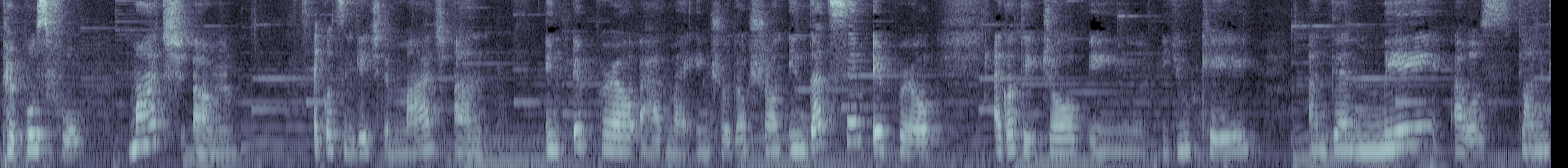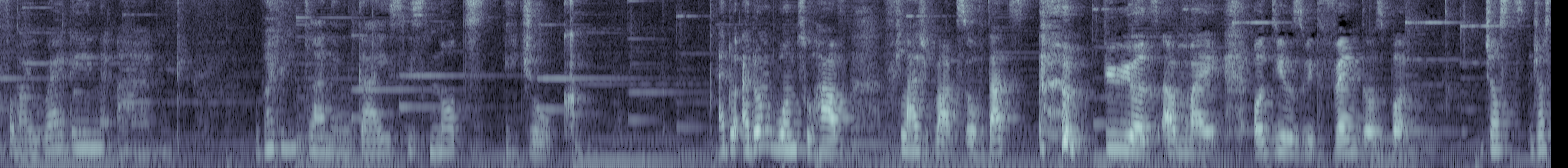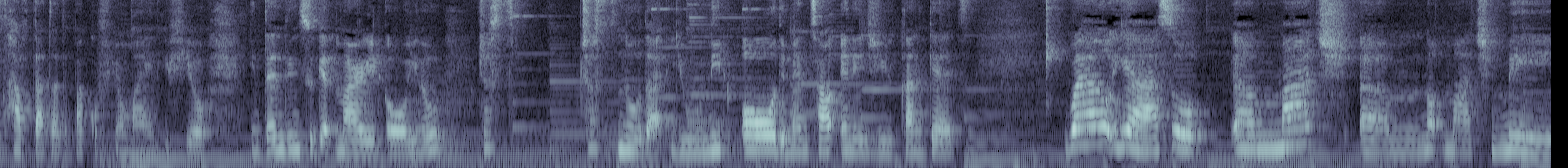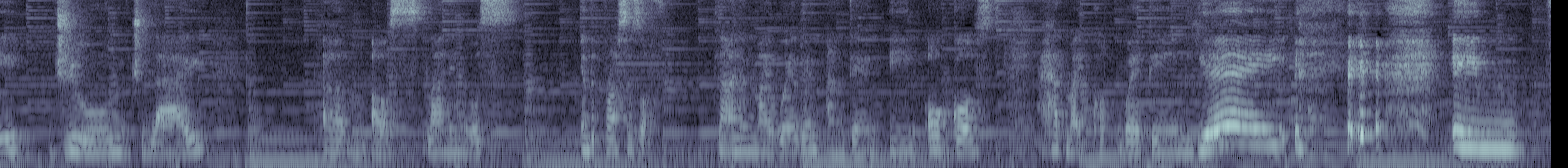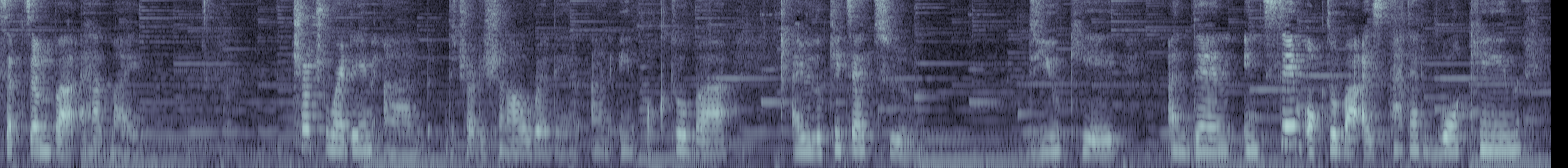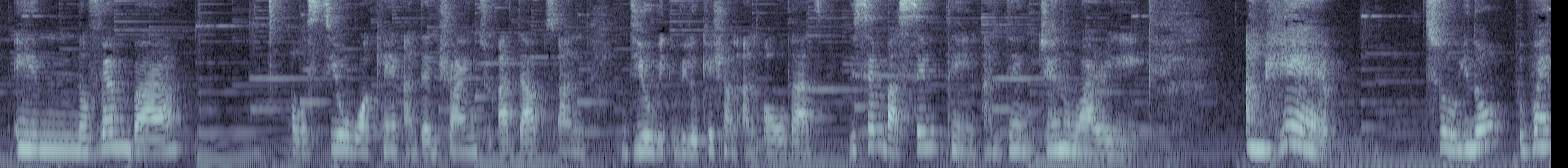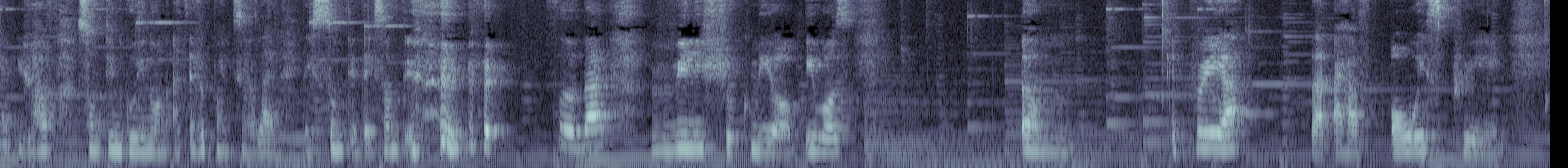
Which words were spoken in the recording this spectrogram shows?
purposeful. March, um, I got engaged in March, and in April, I had my introduction. In that same April, I got a job in UK, and then May, I was planning for my wedding. And wedding planning, guys, is not a joke. I don't, I don't want to have flashbacks of that periods and my ordeals with vendors, but just just have that at the back of your mind if you're intending to get married or you know just just know that you need all the mental energy you can get. Well yeah so um, march um, not march may june july um, i was planning was in the process of planning my wedding and then in august i had my wedding. Yay in September, I had my church wedding and the traditional wedding, and in October, I relocated to the UK. And then in same October, I started working. In November, I was still working and then trying to adapt and deal with relocation and all that. December, same thing, and then January I'm here. So, you know, when you have something going on at every point in your life, there's something, there's something. so that really shook me up. It was um, a prayer that I have always prayed.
